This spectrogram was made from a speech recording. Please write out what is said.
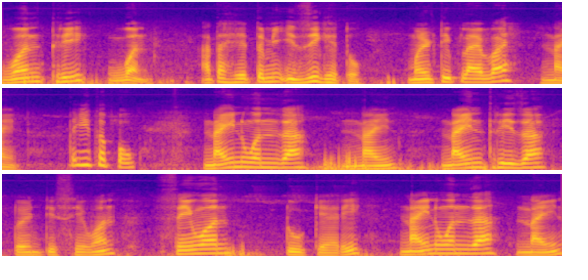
one three one आता हे तर मी इझी घेतो. मल्टिप्लाय बाय नाईन तर इथं पाहू. नाईन वन जा नाईन नाईन थ्री जा twenty seven seven two carry nine one जा nine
